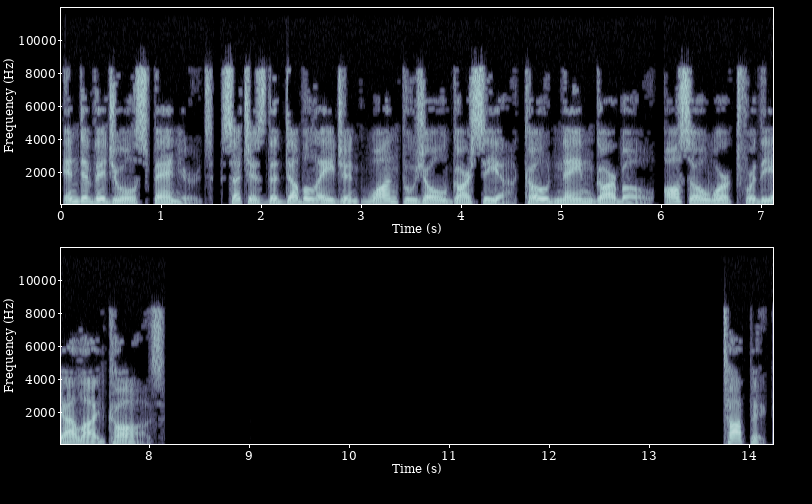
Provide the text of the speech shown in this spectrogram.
Individual Spaniards, such as the double agent Juan Pujol Garcia code name Garbo, also worked for the Allied cause. Topic:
